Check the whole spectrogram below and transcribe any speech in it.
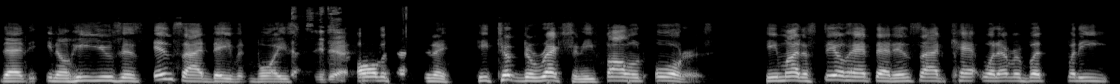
that you know he uses inside David voice. Yes, he did all the time. He took direction. He followed orders. He might have still had that inside cat, whatever, but but he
